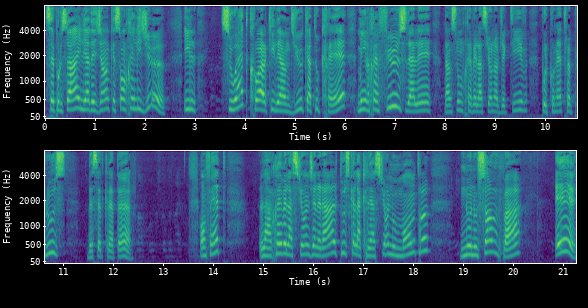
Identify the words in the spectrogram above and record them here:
C'est pour ça qu'il y a des gens qui sont religieux. Ils souhaitent croire qu'il y a un Dieu qui a tout créé, mais ils refusent d'aller dans une révélation objective pour connaître plus de cet créateur. En fait, la révélation générale, tout ce que la création nous montre, ne nous sauve pas et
